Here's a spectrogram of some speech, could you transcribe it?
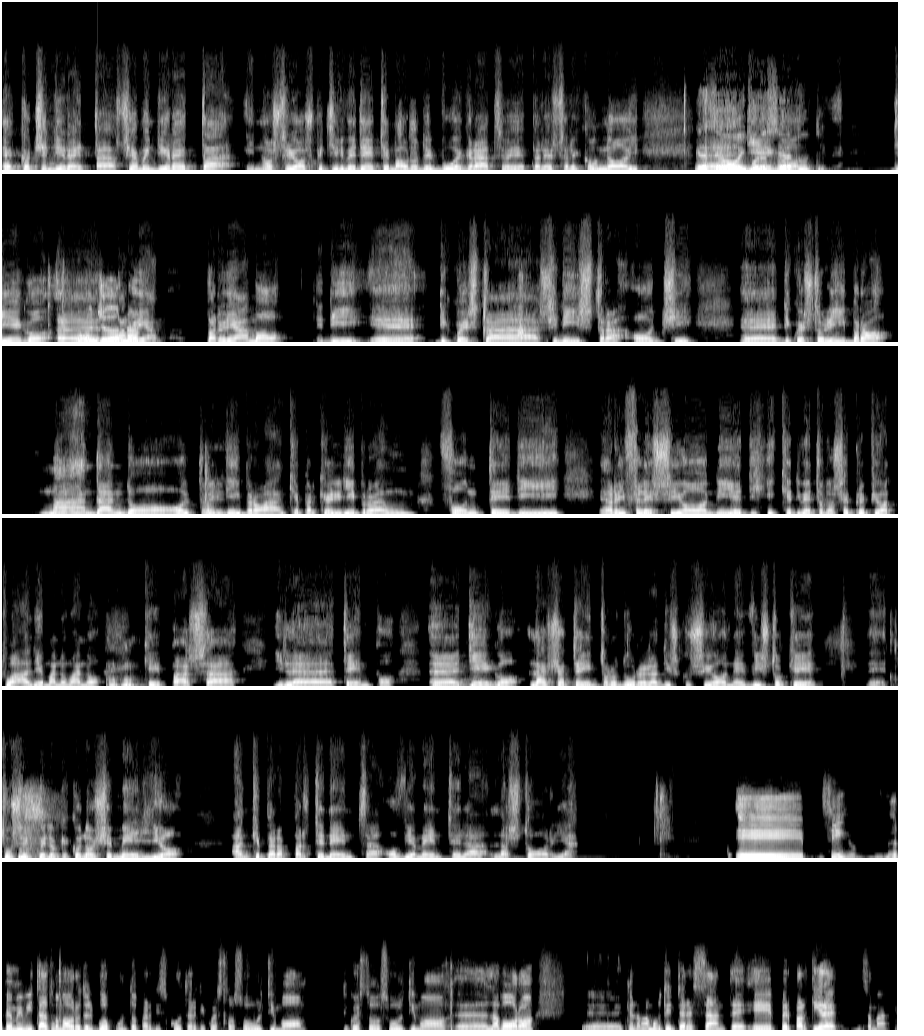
Eccoci in diretta, siamo in diretta, i nostri ospiti li vedete, Mauro Del Bue, grazie per essere con noi. Grazie eh, a voi, Diego, buonasera a tutti. Diego, eh, parliamo, parliamo di, eh, di, questa sinistra oggi, eh, di questo libro ma andando oltre il libro anche, perché il libro è un fonte di eh, riflessioni e di, che diventano sempre più attuali man mano uh-huh. che passa il eh, tempo. Eh, Diego, lascia te introdurre la discussione, visto che eh, tu sei quello che conosce meglio, anche per appartenenza ovviamente, la, la storia. E, sì, abbiamo invitato Mauro Del Buo appunto per discutere di questo suo ultimo di questo suo ultimo eh, lavoro, eh, che non è molto interessante. E per partire, insomma,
